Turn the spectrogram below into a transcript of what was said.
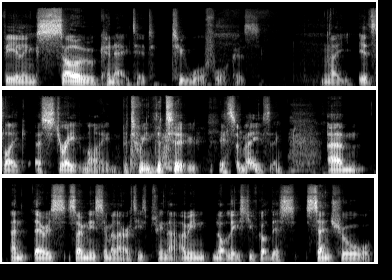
feeling so connected to Wolfwalkers. Like it's like a straight line between the two. It's amazing. Um, and there is so many similarities between that. I mean, not least you've got this central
